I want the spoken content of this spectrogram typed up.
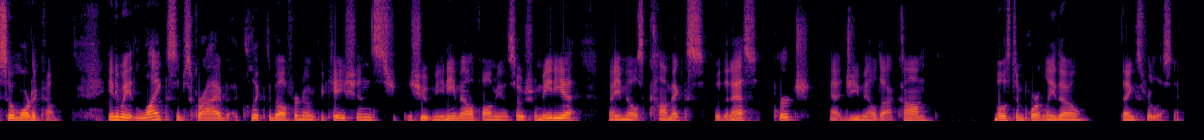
So more to come. Anyway, like, subscribe, click the bell for notifications, shoot me an email, follow me on social media. My email is comics with an S, perch at gmail.com. Most importantly, though, thanks for listening.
